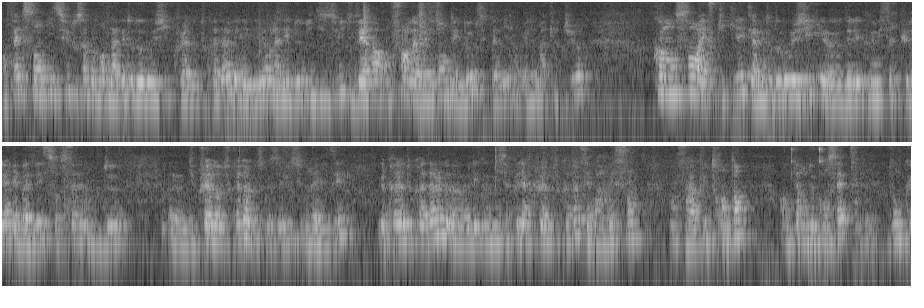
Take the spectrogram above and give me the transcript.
en fait sont issues tout simplement de la méthodologie Cradle to Cradle. Et d'ailleurs l'année 2018 verra enfin l'avènement des deux, c'est-à-dire Hélène MacArthur commençant à expliquer que la méthodologie euh, de l'économie circulaire est basée sur celle de, euh, du cradle to cradle, parce que c'est juste une réalité. Le cradle to cradle, euh, l'économie circulaire cradle to cradle, c'est pas récent. Ça a plus de 30 ans en termes de concept. Donc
